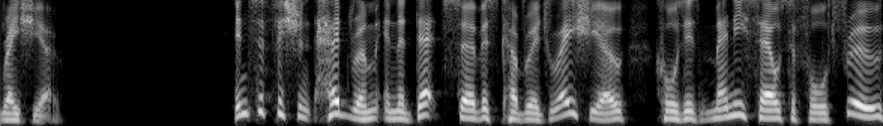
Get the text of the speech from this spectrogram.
ratio. Insufficient headroom in the debt service coverage ratio causes many sales to fall through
